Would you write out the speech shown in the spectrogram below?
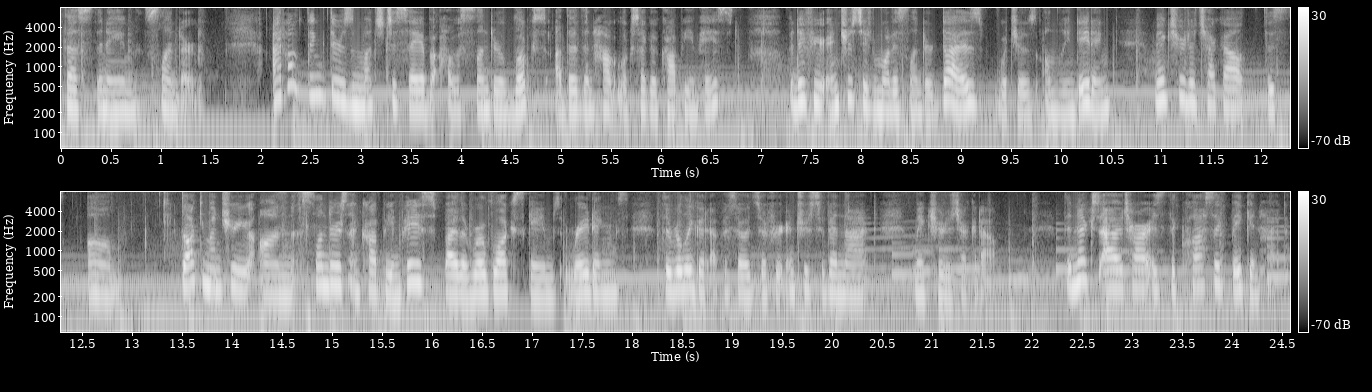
thus the name Slender. I don't think there's much to say about how a slender looks other than how it looks like a copy and paste. But if you're interested in what a slender does, which is online dating, make sure to check out this um, documentary on slenders and copy and paste by the Roblox Games Ratings. It's a really good episode, so if you're interested in that, make sure to check it out. The next avatar is the classic Bacon Head.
